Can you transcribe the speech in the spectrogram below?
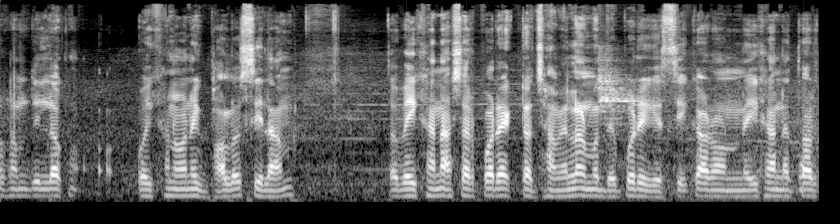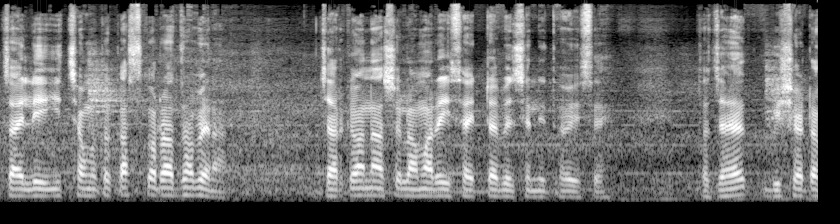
আলহামদুলিল্লাহ ওইখানে অনেক ভালো ছিলাম। তবে এখানে আসার পরে একটা ঝামেলার মধ্যে পড়ে গেছি, কারণ এইখানে তো আর চাইলেই ইচ্ছা মতো কাজ করা যাবে না। যার কারণে আসলে আমার এই সাইডটা বেছে নিতে হয়েছে। তো যাই হোক, বিষয়টা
